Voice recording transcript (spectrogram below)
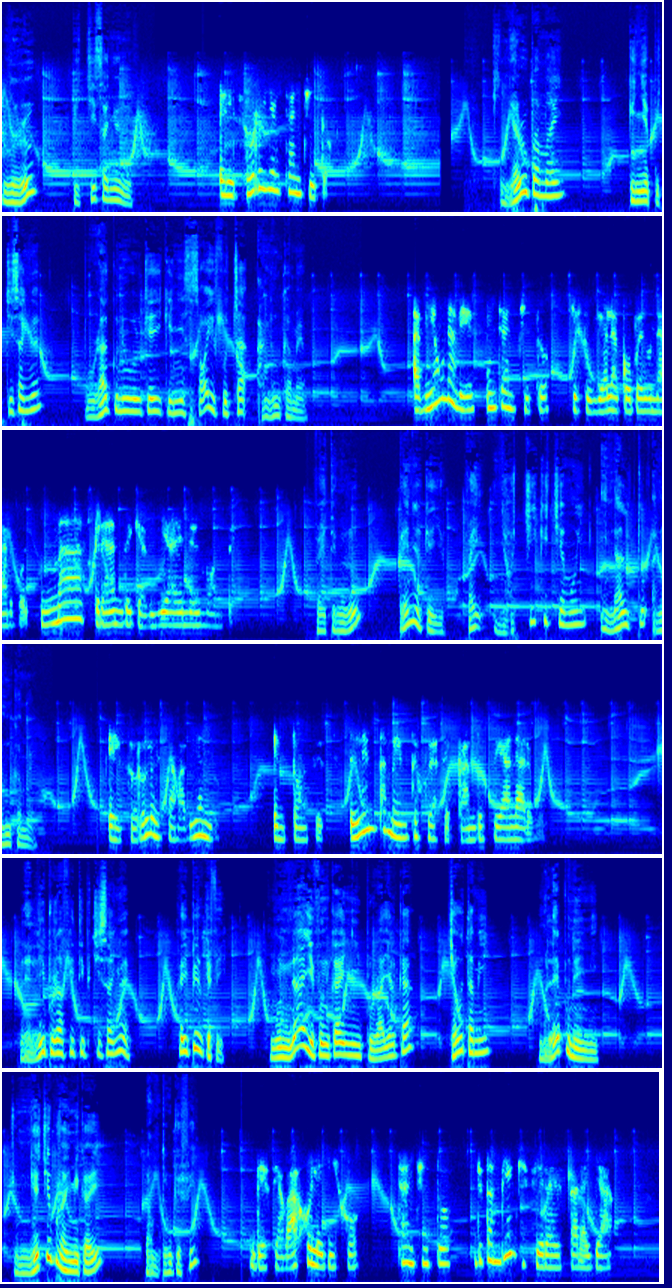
Nuru, pichisa ñuñu. El zorro y el chanchito. Kiñaru pamay. Kiñe pichisa ñue. Buraku nurkei kiñi soy fucha anunkameo. Había una vez un chanchito que subía a la copa de un árbol más grande que había en el monte. Fei tinguru, pen aquello. Fei ñochi kichiamuy inalto anunkameo. El zorro lo estaba viendo. Entonces, lentamente fue acercándose al árbol. Leli purafiti pichisa ñue. Fei pirkefi. Munayi funkai ni purayalka. Chautami. Malepuneimi. Chungechi puraimi kai. Ramturkefi. Desde abajo le dijo, Chanchito, yo también quisiera estar allá.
